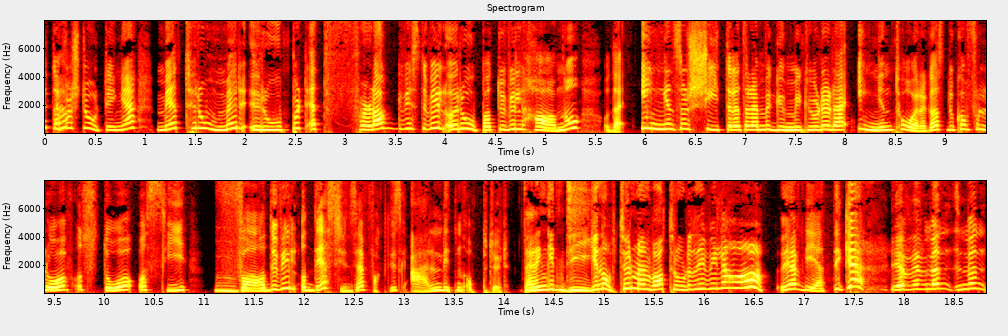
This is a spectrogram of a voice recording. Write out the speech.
utenfor Stortinget med trommer, ropert, et flagg hvis du vil, og rope at du vil ha noe. Og det er ingen som skyter etter deg med gummikuler, det er ingen tåregass. Du kan få lov å stå og si hva du vil, og det syns jeg faktisk er en liten opptur. Det er en gedigen opptur, men hva tror du de ville ha? Jeg vet ikke, jeg, men, men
